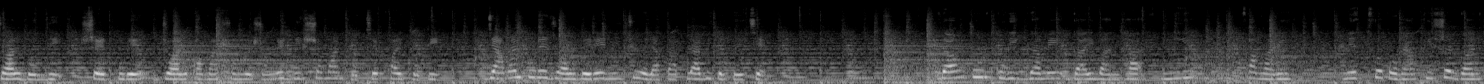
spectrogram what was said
জলবন্দি। শেরপুরে জল কমার সঙ্গে সঙ্গে দৃশ্যমান হচ্ছে ক্ষয়ক্ষতি। জামালপুরে জল বেড়ে নিচু এলাকা প্লাবিত হয়েছে। রংপুর কুড়িগ্রামে গাইবান্ধা নীলফামারী নেত্রকোনা, কিশোরগঞ্জ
